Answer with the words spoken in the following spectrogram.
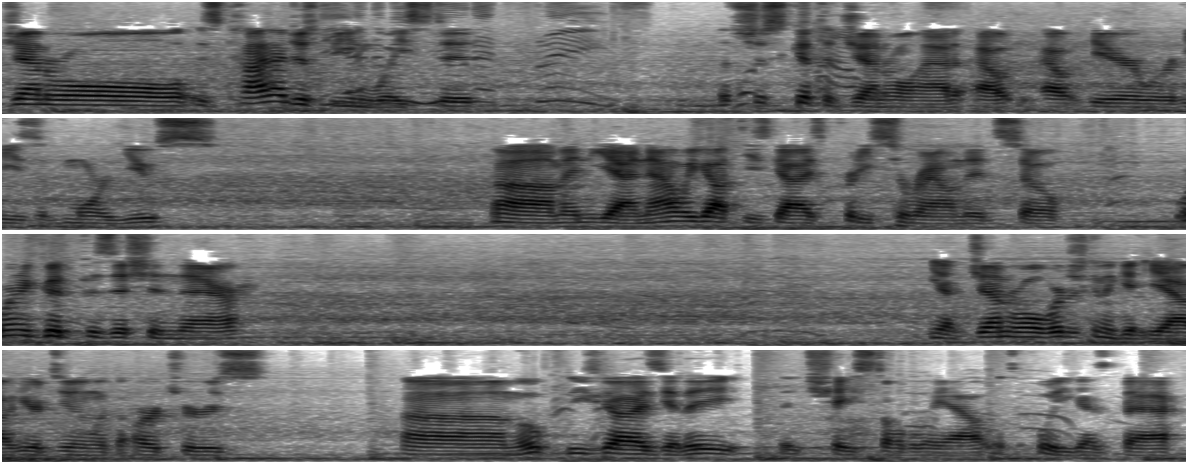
General is kind of just being wasted. Let's just get the general out, out, out here where he's of more use. Um, and yeah, now we got these guys pretty surrounded, so we're in a good position there. Yeah, general, we're just gonna get you out here dealing with the archers. Um, oh, these guys, yeah, they, they chased all the way out. Let's pull you guys back.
